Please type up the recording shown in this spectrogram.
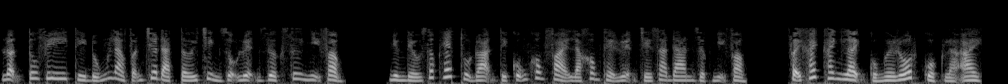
luận tu vi thì đúng là vẫn chưa đạt tới trình độ luyện dược sư nhị phẩm, nhưng nếu dốc hết thủ đoạn thì cũng không phải là không thể luyện chế ra đan dược nhị phẩm. Vậy khách khanh lệnh của ngươi rốt cuộc là ai?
